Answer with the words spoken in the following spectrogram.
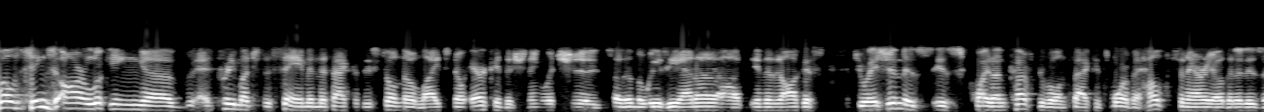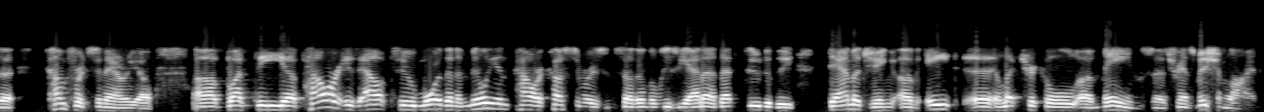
Well, things are looking uh, pretty much the same in the fact that there's still no lights, no air conditioning, which uh, southern Louisiana uh, in an August situation is is quite uncomfortable. In fact, it's more of a health scenario than it is a comfort scenario. Uh, but the uh, power is out to more than a million power customers in southern Louisiana, and that's due to the damaging of eight uh, electrical uh, mains, uh, transmission lines.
